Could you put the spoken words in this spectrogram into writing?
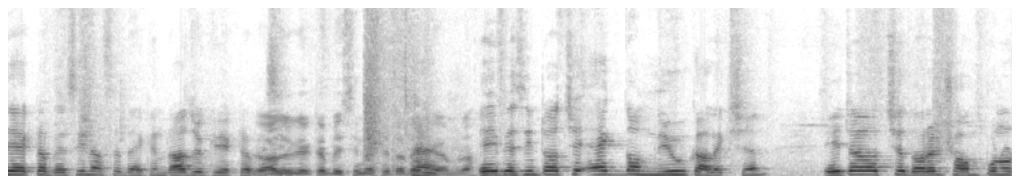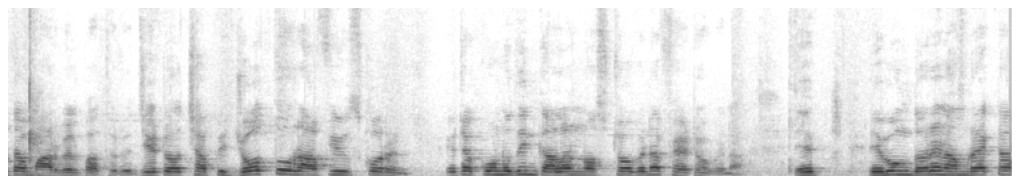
যে একটা বেসিন আছে দেখেন রাজকীয় একটা বেসিন। রাজুকে একটা বেসিন আছে হ্যাঁ দেখে আমরা। এই বেসিনটা হচ্ছে একদম নিউ কালেকশন এটা হচ্ছে ধরেন সম্পূর্ণটা মার্বেল পাথরের যেটা হচ্ছে আপনি যত রাফ ইউজ করেন এটা কোনোদিন কালার নষ্ট হবে না ফ্যাট হবে না। এবং ধরেন আমরা একটা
